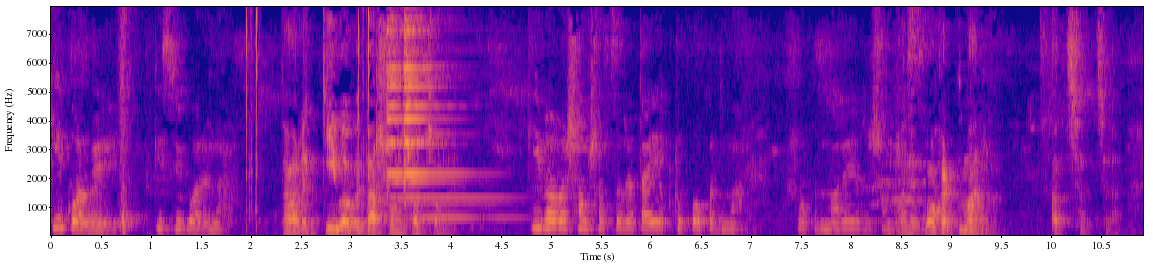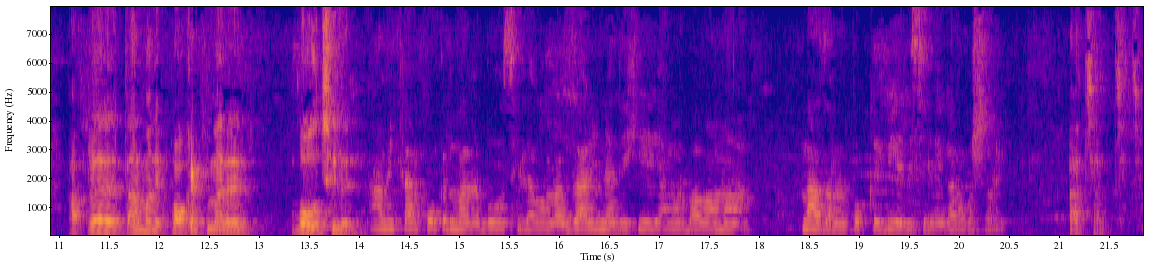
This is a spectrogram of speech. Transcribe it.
কি করবে? কিছুই করে না। তাহলে কীভাবে তার সংসার চলে? কীভাবে সংসার চলে তাই একটু পকেট মার পকেট মারে মানে পকেট মার আচ্ছা আচ্ছা। আপনার তার মানে পকেট মারের বউ ছিলেন? আমি তার পকেট মারার বউ ছিলাম আমরা জানি না দেখি আমার বাবা মা না জানার পক্ষে বিয়ে দিছিল এগারো বছরে। আচ্ছা আচ্ছা আচ্ছা।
